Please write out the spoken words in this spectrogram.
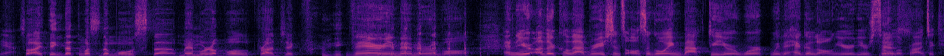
Yeah. So I think that was the most uh, memorable project for me. Very memorable. and your other collaborations also, going back to your work with the Hegalong, your, your solo Yes. project.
